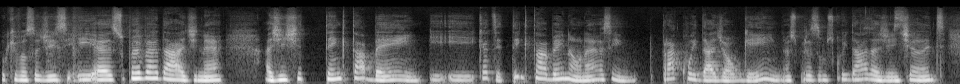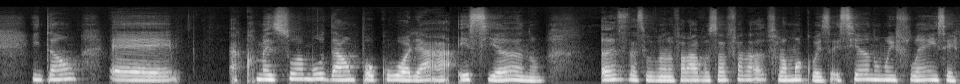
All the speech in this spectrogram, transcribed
o que você disse. E é super verdade, né? A gente tem que estar tá bem. E, e, quer dizer, tem que estar tá bem, não, né? Assim, para cuidar de alguém, nós precisamos cuidar da gente antes. Então, é, começou a mudar um pouco o olhar esse ano. Antes da Silvana falar, vou só falar, falar uma coisa. Esse ano, uma influencer,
